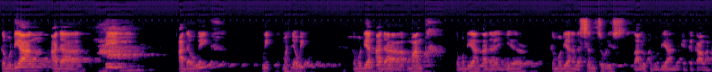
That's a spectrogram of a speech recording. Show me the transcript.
kemudian ada day, ada week, week maksudnya week, kemudian ada month, kemudian ada year, kemudian ada centuries, lalu kemudian kekekalan.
